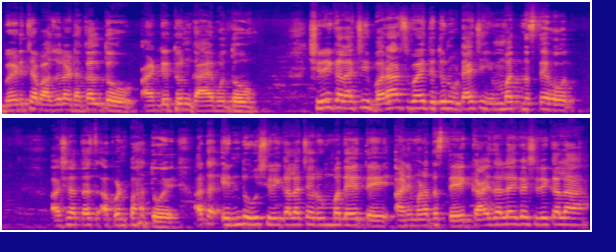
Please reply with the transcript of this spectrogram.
बेडच्या बाजूला ढकलतो आणि तिथून गायब होतो. श्रीकलाची बराच वेळ तिथून उठायची हिंमत नसते होत. अशातच आपण पाहतोय आता इंदू श्रीकलाच्या रूममध्ये येते आणि म्हणत असते काय झालंय का श्रीकला?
